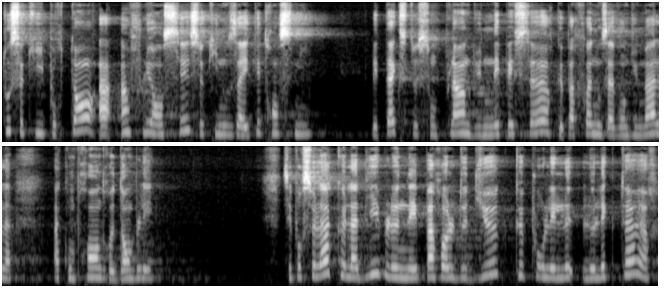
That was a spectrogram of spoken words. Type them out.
tout ce qui pourtant a influencé ce qui nous a été transmis. Les textes sont pleins d'une épaisseur que parfois nous avons du mal à comprendre d'emblée. C'est pour cela que la Bible n'est parole de Dieu que pour le lecteur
